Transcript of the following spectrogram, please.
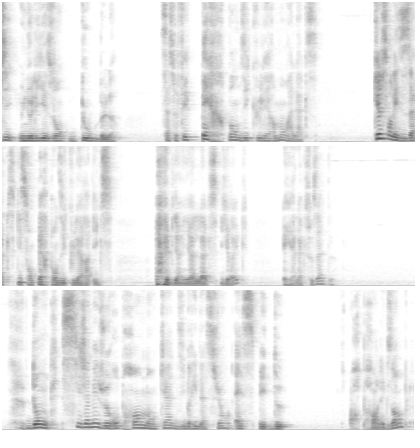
pi, une liaison double, ça se fait perpendiculairement à l'axe. Quels sont les axes qui sont perpendiculaires à x? Eh bien, il y a l'axe y et il y a l'axe z. Donc, si jamais je reprends mon cas d'hybridation SP2, on reprend l'exemple,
